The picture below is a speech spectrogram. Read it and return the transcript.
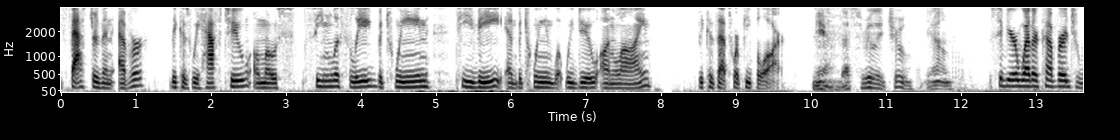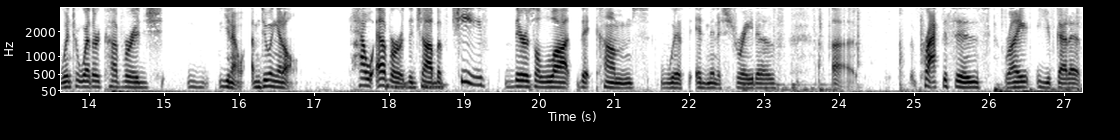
faster than ever because we have to almost seamlessly between TV and between what we do online because that's where people are. Yeah, that's really true. Yeah. Severe weather coverage, winter weather coverage, you know, I'm doing it all. However, the job of chief there's a lot that comes with administrative uh, practices, right? You've got to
